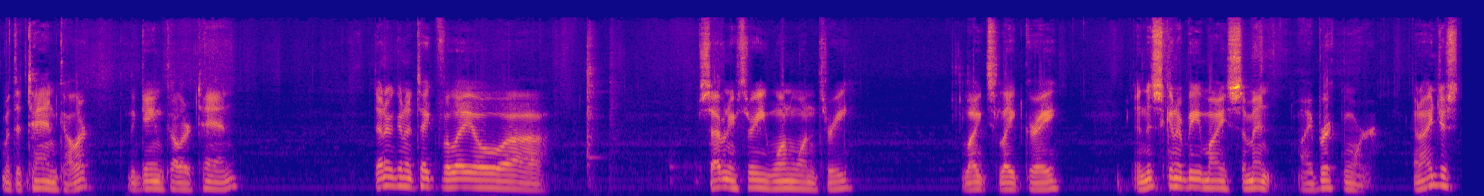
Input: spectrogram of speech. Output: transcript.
with the tan color, the game color tan, then I'm going to take Vallejo uh, 73113 light slate gray, and this is going to be my cement, my brick mortar, and I just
